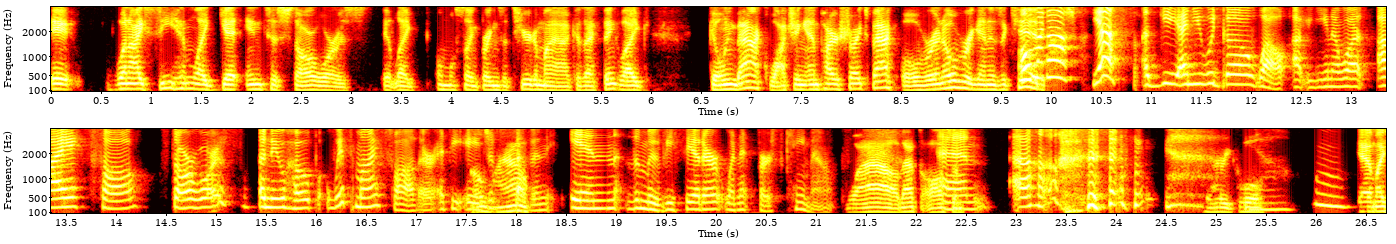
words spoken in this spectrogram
it when I see him like get into Star Wars, it like almost like brings a tear to my eye because I think like going back watching Empire Strikes Back over and over again as a kid. Oh my gosh, yes, uh, and you would go. Well, you know what? I saw Star Wars: A New Hope with my father at the Oh, age of seven in the movie theater when it first came out. Wow, that's awesome. And uh-huh. Very cool. Yeah. Hmm. Yeah, my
